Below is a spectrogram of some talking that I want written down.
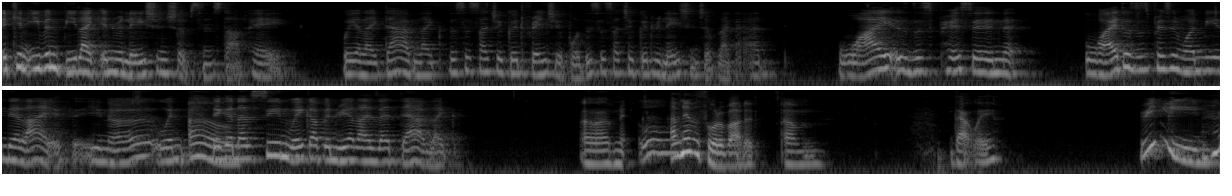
it can even be like in relationships and stuff. Hey, where you're like, damn, like this is such a good friendship or this is such a good relationship. Like, I, why is this person? Why does this person want me in their life? You know, when Oh. they're gonna soon wake up and realize that, damn, like Oh, I've ne- Ooh. I've never thought about it um that way. Really? Mm-hmm.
